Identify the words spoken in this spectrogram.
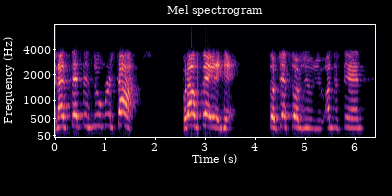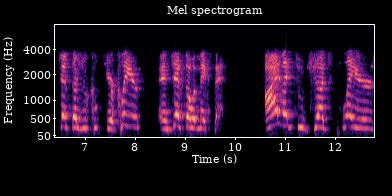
and I said this numerous times, but I'll say it again. So just so you you understand, just so you you're clear, and just so it makes sense, I like to judge players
